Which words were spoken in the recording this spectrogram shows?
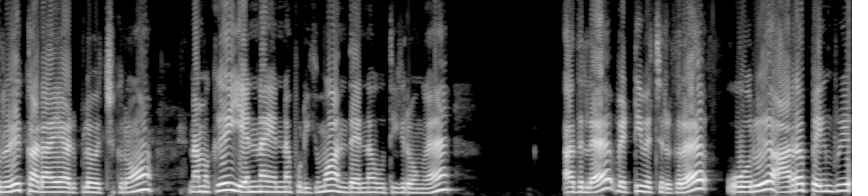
ஒரு கடாயை அடுப்பில் வச்சுக்கிறோம். நமக்கு எண்ணெய் எண்ணெய் பிடிக்குமோ அந்த எண்ணெய் ஊற்றிக்கிறோங்க அதில் வெட்டி வச்சுருக்கிற ஒரு அரை பெரிய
